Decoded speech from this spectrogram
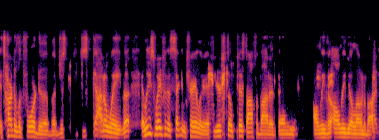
it's hard to look forward to it, but just just gotta wait. At least wait for the second trailer. If you're still pissed off about it, then I'll leave it. I'll leave you alone about it.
